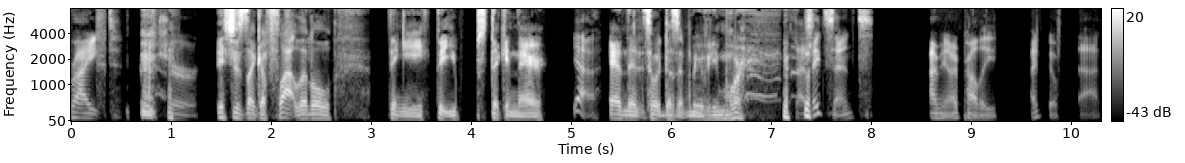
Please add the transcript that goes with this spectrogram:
right. Sure. it's just like a flat little thingy that you stick in there, Yeah. and then so it doesn't move anymore. That makes sense. I mean, I'd probably I'd go for that.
